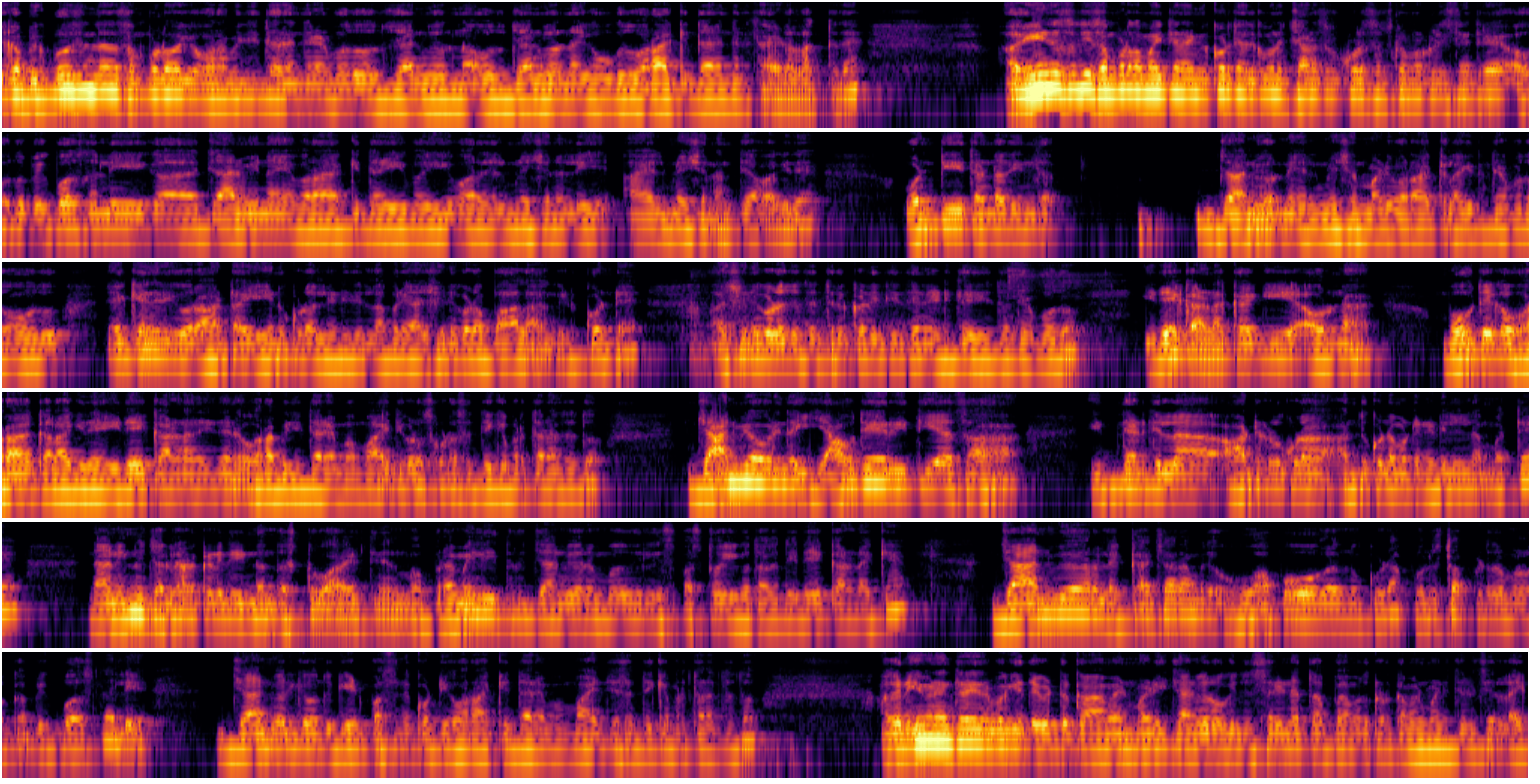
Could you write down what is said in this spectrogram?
ಈಗ ಬಿಗ್ ಬಾಸ್ನಿಂದ ಸಂಪೂರ್ಣವಾಗಿ ಹೊರಬಿದ್ದಿದ್ದಾರೆ ಅಂತ ಹೇಳ್ಬೋದು. ಅದು ಜಾನ್ವಿಯವ್ರನ್ನ ಹೌದು ಜಾನ್ವಿಯವ್ರನ್ನ ಈಗ ಹೋಗೋದು ಹೊರ ಹಾಕಿದ್ದಾರೆ ಅಂತ ಹೇಳಲಾಗ್ತದೆ ಏನು ಏನಿದೆ ಸುದ್ದಿ ಸಂಪೂರ್ಣ ಮಾಹಿತಿ ನಾನು ಕೊಡ್ತೀನಿ. ಅದಕ್ಕೆ ಮುನ್ನ ಚಾನಲ್ ಕೂಡ ಸಬ್ಸ್ಕ್ರೈಬ್ ಮಾಡ್ಕೊಳ್ಳಿ ಸ್ನೇಹಿತರೆ. ಹೌದು ಬಿಗ್ ಬಾಸ್ನಲ್ಲಿ ಈಗ ಜಾನ್ವಿನ ಹೊರ ಹಾಕಿದ್ದಾರೆ. ಈ ಈ ವಾರದ ಎಲಿಮಿನೇಷನಲ್ಲಿ ಆ ಎಲಿಮಿನೇಷನ್ ಅಂತ್ಯವಾಗಿದೆ. ಒಂಟಿ ತಂಡದಿಂದ ಜಾನ್ವಿಯವ್ರನ್ನೇ ಎಲಿಮಿನೇಷನ್ ಮಾಡಿ ಹೊರ ಹಾಕಲಾಗಿದೆ ಅಂತ ಹೇಳ್ಬೋದು. ಹೌದು, ಯಾಕೆಂದರೆ ಇವರ ಆಟ ಏನು ಕೂಡ ನಡೆದಿಲ್ಲ ಬರೀ ಅಶ್ವಿನಿಗೌಡ ಬಾಲ ಹಿಡ್ಕೊಂಡೆ ಅಶ್ವಿನಿಗೌಡ ಜೊತೆ ತಿರುಕೊಂಡಿದ್ದೇ ನಡೀತಾ ಇದ್ದಿದ್ದು ಅಂತ ಹೇಳ್ಬೋದು. ಇದೇ ಕಾರಣಕ್ಕಾಗಿ ಅವ್ರನ್ನ ಬಹುತೇಕ ಹೊರ ಹಾಕಲಾಗಿದೆ ಇದೇ ಕಾರಣದಿಂದಲೇ ಹೊರಬಿದ್ದಿದ್ದಾರೆ ಎಂಬ ಮಾಹಿತಿಗಳು ಕೂಡ ಸದ್ಯಕ್ಕೆ ಬರ್ತಾರಂಥದ್ದು ಜಾನ್ವಿ ಅವರಿಂದ ಯಾವುದೇ ರೀತಿಯ ಸಹ ಇದು ನಡೆದಿಲ್ಲ. ಆಟಗಳು ಕೂಡ ಅಂದುಕೊಂಡ ಮಟ್ಟ ನಡೀಲಿಲ್ಲ ಮತ್ತು ನಾನು ಇನ್ನೂ ಜಗಳಾಡ್ಕೊಂಡಿದ್ದೆ ಇನ್ನೊಂದಷ್ಟು ವಾರ ಇರ್ತೀನಿ ನಮ್ಮ ಭ್ರಮೇಲಿ ಇದ್ದರು ಜಾನ್ವಿಯವರು ಎಂಬುದು ಇಲ್ಲಿ ಸ್ಪಷ್ಟವಾಗಿ ಗೊತ್ತಾಗುತ್ತೆ. ಇದೇ ಕಾರಣಕ್ಕೆ ಜಾನ್ವಿಯವರ ಲೆಕ್ಕಾಚಾರ ಮತ್ತು ಊಹಾಪೋಹಗಳನ್ನು ಕೂಡ ಪೊಲೀಸ್ ಸ್ಟಾಪ್ ಇಡೋದ್ರ ಮೂಲಕ ಬಿಗ್ ಬಾಸ್ನಲ್ಲಿ ಜಾನ್ವಿಯರಿಗೆ ಒಂದು ಗೇಟ್ ಪಾಸನ್ನು ಕೊಟ್ಟು ಹೊರ ಹಾಕಿದ್ದಾರೆ ಎಂಬ ಮಾಹಿತಿ ಸದ್ಯಕ್ಕೆ ಬರ್ತಾರಂಥದ್ದು ಆಗ ನೀವೇನಂತಾರೆ ಇದ್ರ ಬಗ್ಗೆ ದಯವಿಟ್ಟು ಕಾಮೆಂಟ್ ಮಾಡಿ. ಚಾನಲ್ ಹೋಗಿದ್ದು ಸರಿನಾ ತಪ್ಪ ಎಂಬುದು ಕೂಡ ಕಮೆಂಟ್ ಮಾಡಿ ತಿಳಿಸಿ. ಲೈಕ್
